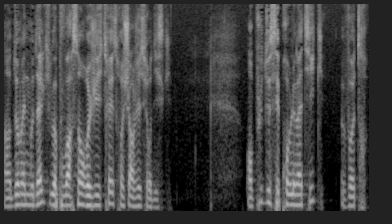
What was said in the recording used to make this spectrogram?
un domaine modèle qui doit pouvoir s'enregistrer et se recharger sur disque. En plus de ces problématiques, votre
